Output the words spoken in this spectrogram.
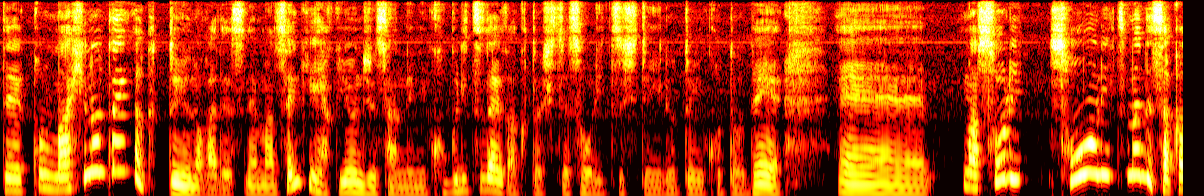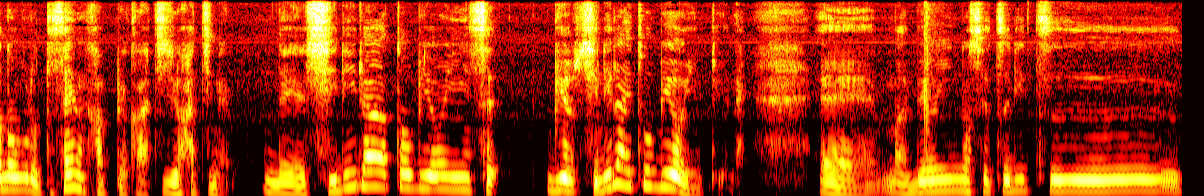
で、このマヒノ大学というのがですね、まあ、1943年に国立大学として創立しているということで、えー、まあ、創立創立まで遡ると1888年で、シリラート病院シリライト病院というね、えー、まあ、病院の設立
